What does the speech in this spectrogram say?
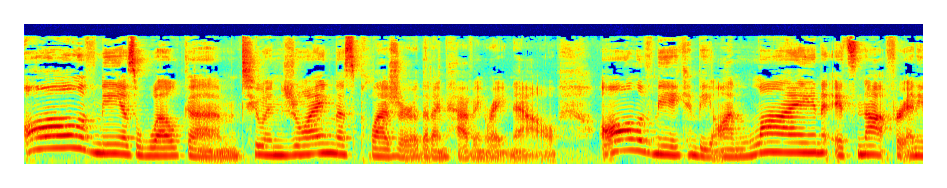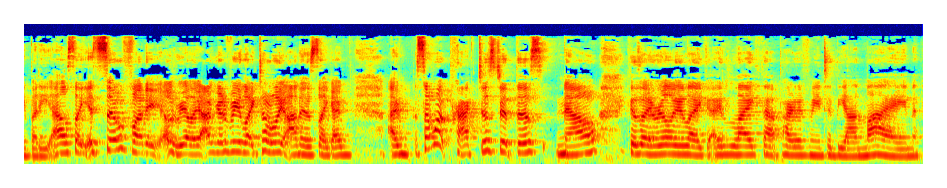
all of me is welcome to enjoying this pleasure that I'm having right now all of me can be online. It's not for anybody else. Like it's so funny. Oh, really, I'm gonna be like totally honest. Like I'm I'm somewhat practiced at this now because I really like I like that part of me to be online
